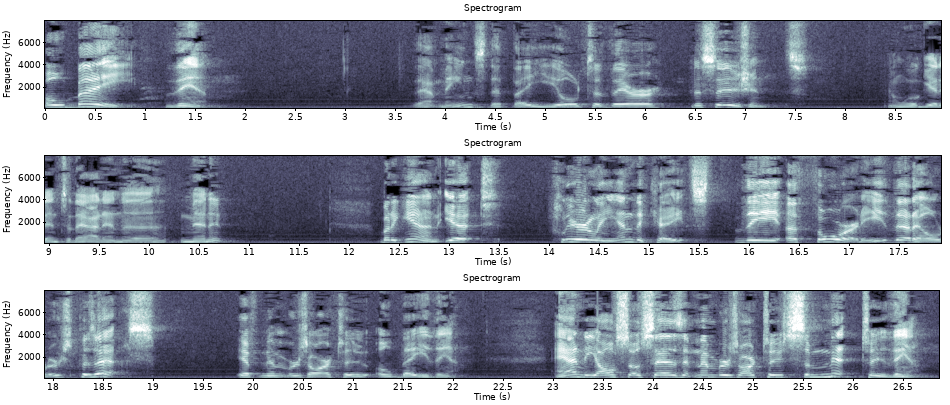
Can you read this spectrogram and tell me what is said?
obey them. That means that they yield to their decisions. And we'll get into that in a minute. But again, it clearly indicates the authority that elders possess if members are to obey them. And he also says that members are to submit to them.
